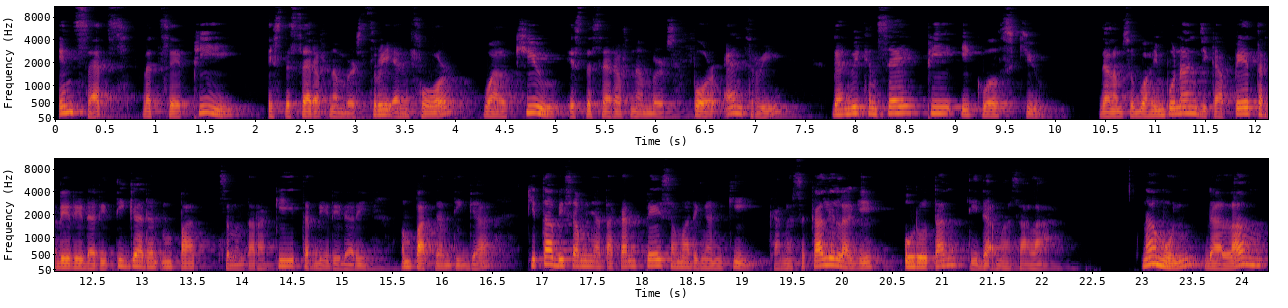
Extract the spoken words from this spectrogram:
In sets, let's say P is the set of numbers 3 and 4, while Q is the set of numbers 4 and 3, then we can say P equals Q. Dalam sebuah himpunan, jika P terdiri dari 3 dan 4, sementara Q terdiri dari 4 dan 3, kita bisa menyatakan P sama dengan Q, karena sekali lagi urutan tidak masalah. Namun, dalam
